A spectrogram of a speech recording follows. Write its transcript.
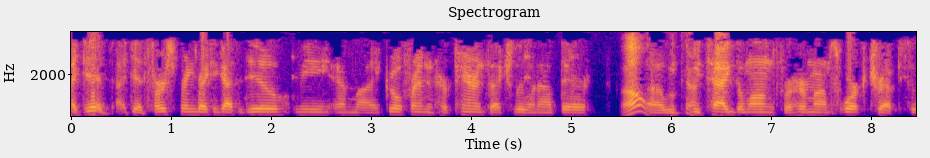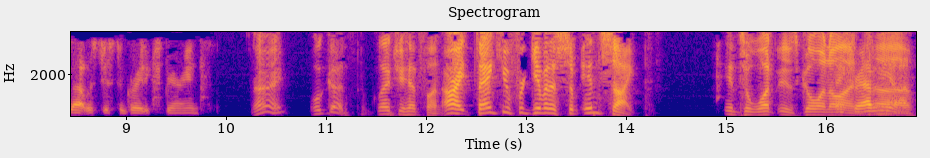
I did. I did. First spring break I got to do. Me and my girlfriend and her parents actually went out there. Oh, Uh, we okay. we tagged along for her mom's work trip, so that was just a great experience. All right. Well, good. I'm glad you had fun. All right. Thank you for giving us some insight into what is going Thanks on. for having me Uh, on.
